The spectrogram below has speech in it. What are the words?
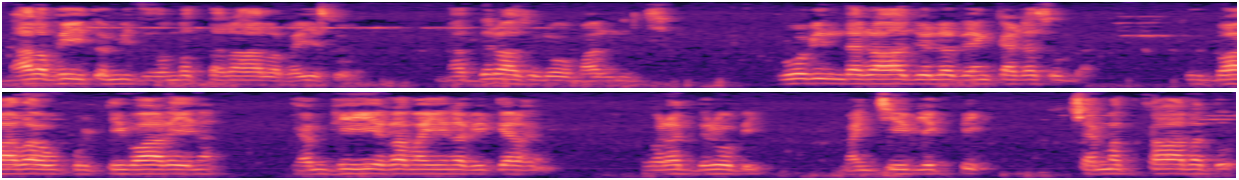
నలభై తొమ్మిది సంవత్సరాల వయసు మద్రాసులో మరణించి. గోవిందరాజుల వెంకట సుబ్బ సుబ్బారావు పుట్టివారైన గంభీరమైన విగ్రహం వరద్రోపి మంచి వ్యక్తి చమత్కారతో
